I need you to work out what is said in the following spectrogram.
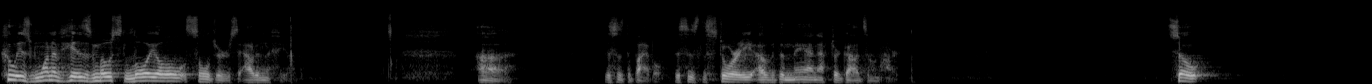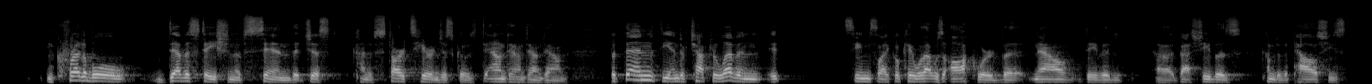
who is one of his most loyal soldiers out in the field. Uh, this is the Bible. This is the story of the man after God's own heart. So incredible devastation of sin that just kind of starts here and just goes down, down, down, down. But then at the end of chapter 11, it seems like, okay, well, that was awkward, but now David, uh, Bathsheba's come to the palace. She's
